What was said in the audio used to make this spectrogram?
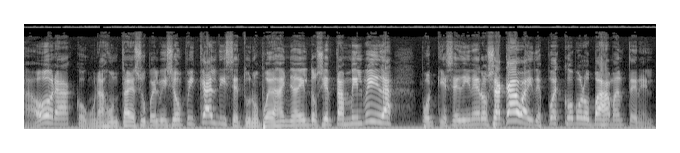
Pues ahora, con una junta de supervisión fiscal, dice, tú no puedes añadir 200 mil vidas porque ese dinero se acaba y después cómo los vas a mantener.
